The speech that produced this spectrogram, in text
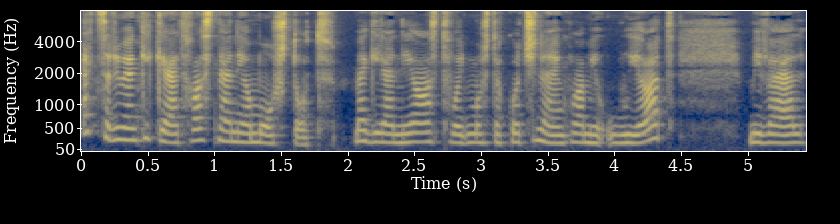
Egyszerűen ki kellett használni a mostot, megélni azt, hogy most akkor csináljunk valami újat, mivel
